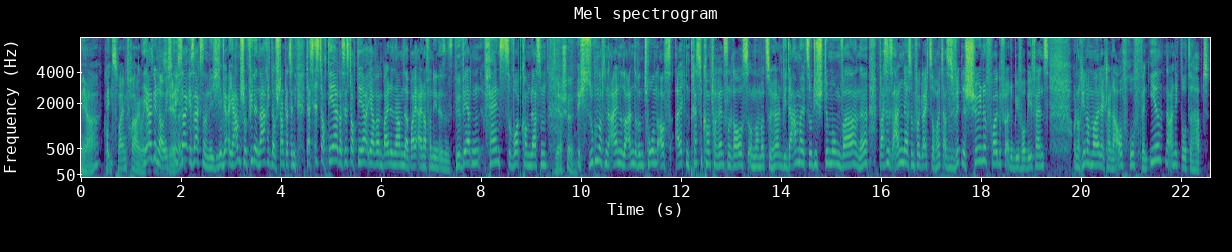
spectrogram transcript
Ja, kommt zwei in Frage. Ja, genau. Ich, ich, sag, ich sag's noch nicht. Wir, wir, haben schon viele Nachrichten auf Stammplätzen. Das ist doch der, das ist doch der. Ja, waren beide Namen dabei. Einer von denen ist es. Wir werden Fans zu Wort kommen lassen. Sehr schön. Ich suche noch den einen oder anderen Ton aus alten Pressekonferenzen raus, um nochmal zu hören, wie damals so die Stimmung war. Ne? Was ist anders im Vergleich zu heute? Also es wird eine schöne Folge für alle BVB-Fans. Und auch hier nochmal der kleine Aufruf, wenn ihr eine Anekdote habt,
